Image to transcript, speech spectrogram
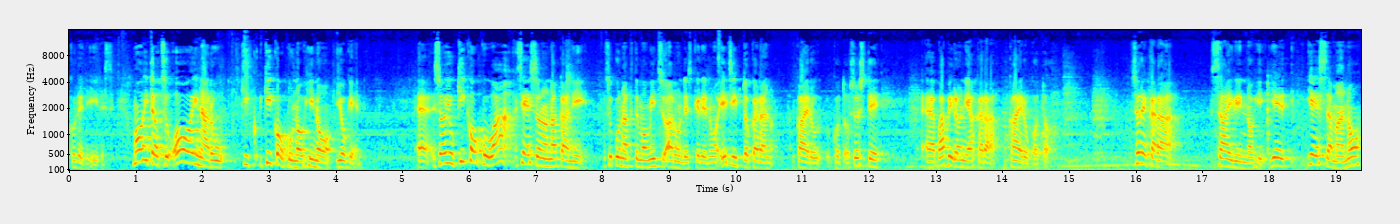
これでいいです。もう一つ大いなる帰国の日の予言そういう帰国は聖書の中に少なくても3つあるんですけれどもエジプトから帰ることそしてバビロニアから帰ることそれから再臨の日イエス様の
